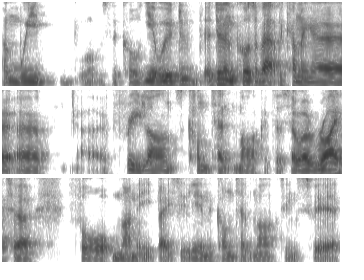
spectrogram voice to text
And we, what was the course? Yeah, we were do, doing a course about becoming a, a, a, freelance content marketer, so a writer for money, basically in the content marketing sphere.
